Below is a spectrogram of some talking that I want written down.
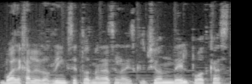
Voy a dejarles los links de todas maneras en la descripción del podcast.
